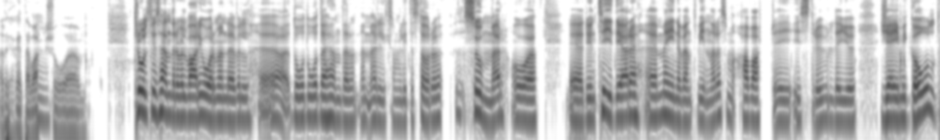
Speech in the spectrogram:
att det kanske inte har varit mm. så ehm, Troligtvis händer det väl varje år, men det är väl eh, då och då det händer med, liksom lite större summor. Och eh, det är en tidigare eh, main event-vinnare som har varit i, i strul. Det är ju Jamie Gold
